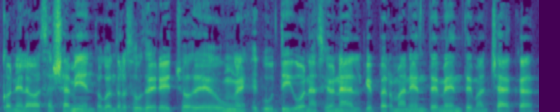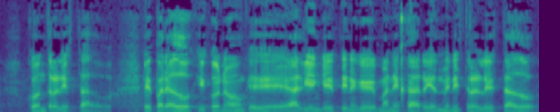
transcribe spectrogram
con el avasallamiento contra sus derechos de un Ejecutivo Nacional que permanentemente machaca contra el Estado. Es paradójico, ¿no? Que alguien que tiene que manejar y administrar el Estado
